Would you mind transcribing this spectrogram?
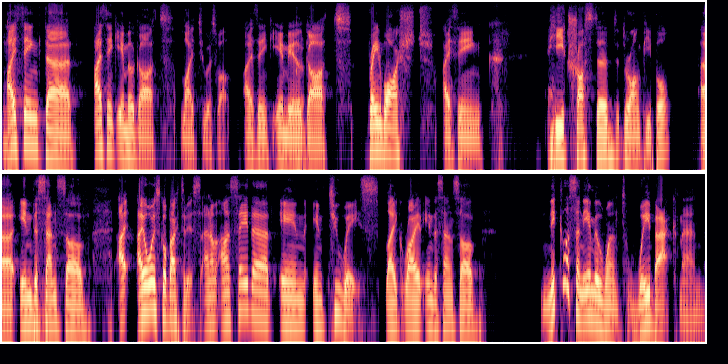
Mm. I think that I think Emil got lied to as well. I think Emil Okay. got brainwashed. I think he trusted the wrong people. Uh, in the sense of, I, I always go back to this, and I, I say that in in two ways. Like right in the sense of, Nicholas and Emil went way back, man.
